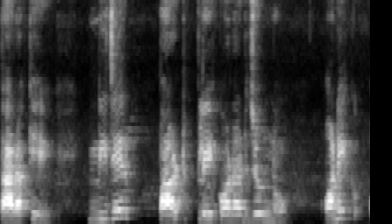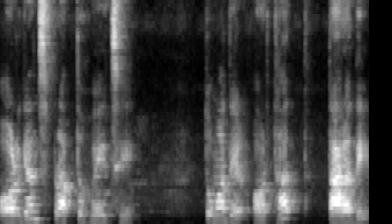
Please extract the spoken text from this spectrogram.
তারাকে নিজের পার্ট প্লে করার জন্য অনেক অর্গানস প্রাপ্ত হয়েছে। তোমাদের, অর্থাৎ তারাদের।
